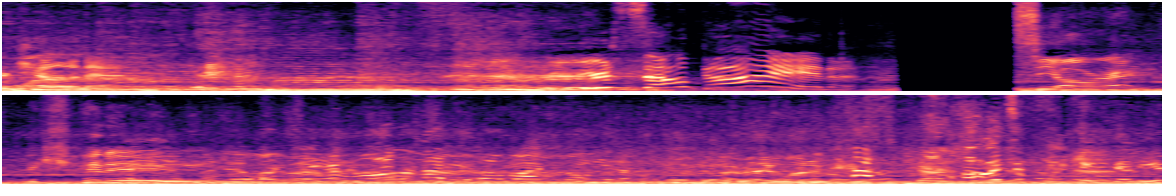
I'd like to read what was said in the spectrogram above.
You're killing it. You're so good. See, all right. Kidding. i Oh, it's a fucking video.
